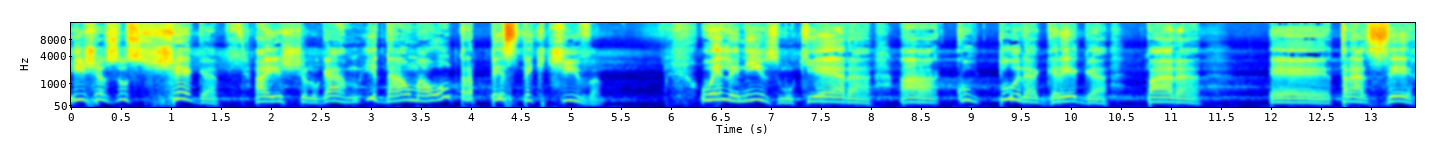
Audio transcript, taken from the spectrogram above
E Jesus chega a este lugar e dá uma outra perspectiva. O helenismo, que era a cultura grega para é, trazer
